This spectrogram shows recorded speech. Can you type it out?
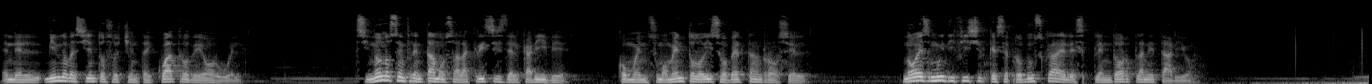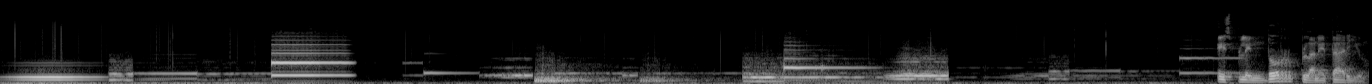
en el 1984 de Orwell. Si no nos enfrentamos a la crisis del Caribe como en su momento lo hizo Bertrand Russell, no es muy difícil que se produzca el esplendor planetario. Esplendor planetario.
